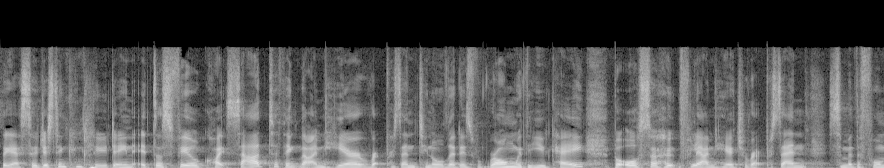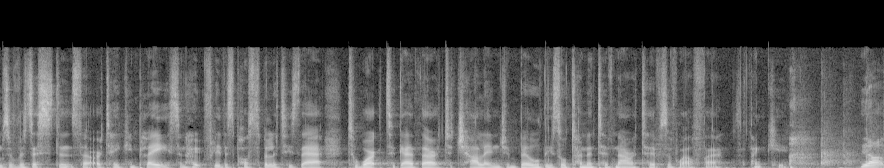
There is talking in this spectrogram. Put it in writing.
So yeah, so just in concluding, it does feel quite sad to think that I'm here representing all that is wrong with the UK, but also hopefully I'm here to represent some of the forms of resistance that are taking place and hopefully there's possibilities there to work together to challenge and build these alternative narratives of welfare. So thank you. Yeah.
